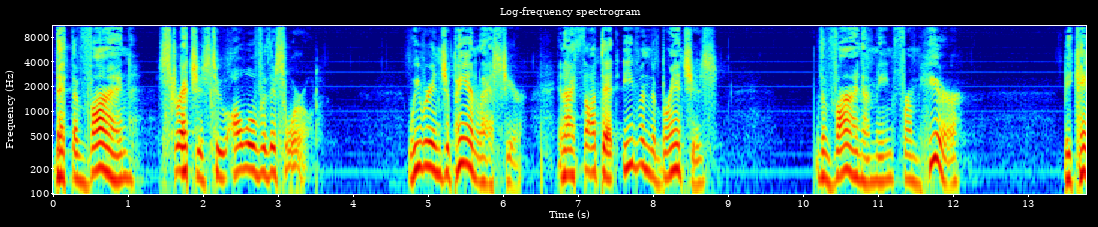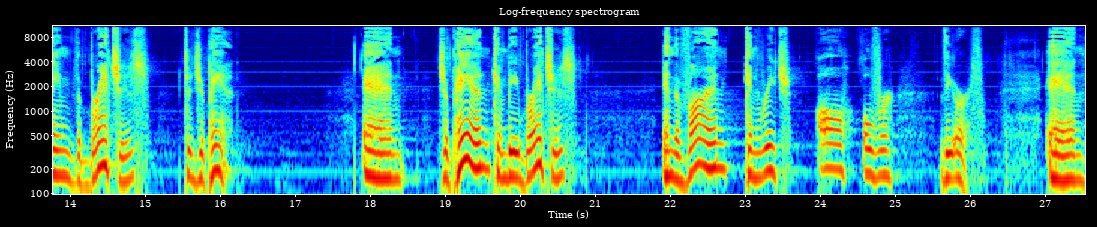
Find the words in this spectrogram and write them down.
that the vine stretches to all over this world. We were in Japan last year, and I thought that even the branches, the vine, I mean, from here became the branches to Japan. And Japan can be branches, and the vine can reach all over the earth. And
